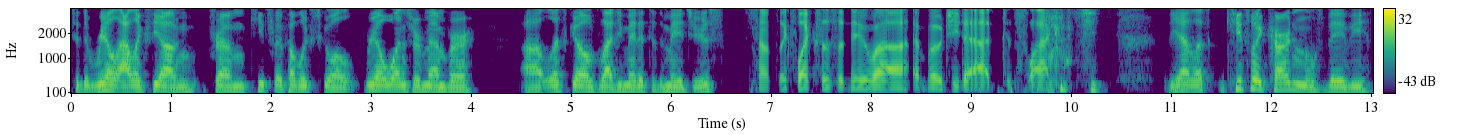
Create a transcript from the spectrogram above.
to the real Alex Young from Keatsway Public School, real ones remember. Uh, let's go. Glad you made it to the majors. Sounds like Flex has a new uh, emoji to add to Slack. yeah, let's Keatsway Cardinals, baby.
